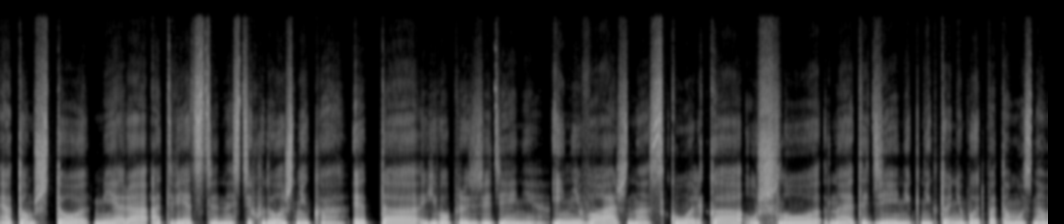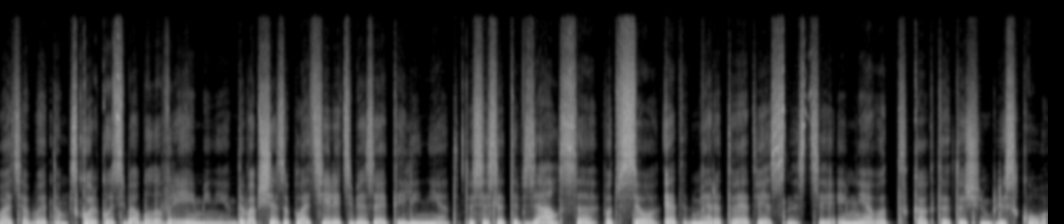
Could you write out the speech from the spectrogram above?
о том, что мера ответственности художника — это его произведение. И неважно, сколько ушло на это денег, никто не будет потом узнавать об этом. Сколько у тебя было времени, да вообще заплатили тебе за это или нет. То есть если ты взялся, вот все, это мера твоей ответственности. И мне вот как-то это очень близко.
